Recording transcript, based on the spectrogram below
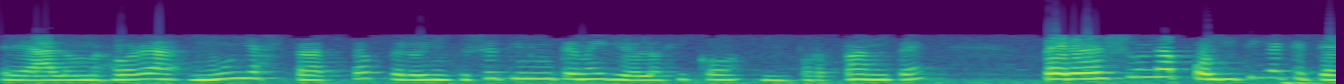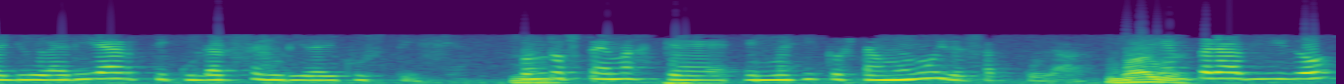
eh, a lo mejor ah, muy abstracto, pero incluso tiene un tema ideológico importante, pero es una política que te ayudaría a articular seguridad y justicia. Son Mm. dos temas que en México están muy desarticulados. Siempre ha habido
